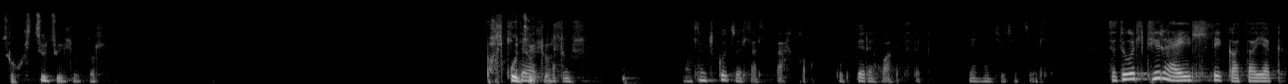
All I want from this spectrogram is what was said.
Зөв хэцүү зүйлүүд бол болохгүй зүйл бол боломжгүй зүйл бол байхгүй. Бүгдээрээ хуваагддаг. Мянган жижиг зүйл. За тэгвэл тэр аяллыг одоо яг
